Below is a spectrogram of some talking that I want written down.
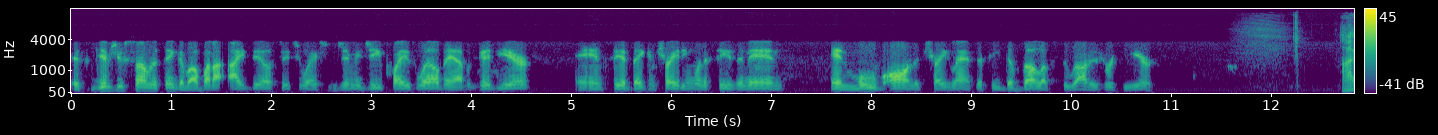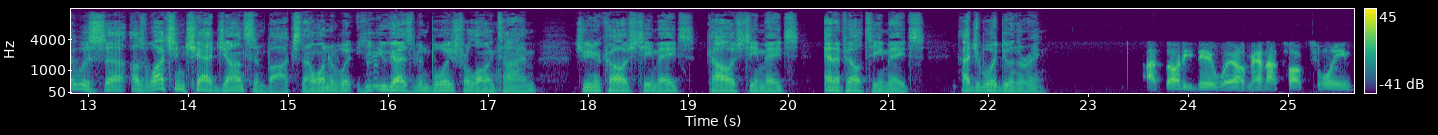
it gives you something to think about. But an ideal situation. Jimmy G plays well. They have a good year and see if they can trade him when the season ends and move on to Trey Lance if he develops throughout his rookie year. I was uh, I was watching Chad Johnson box, and I wondered what he, you guys have been boys for a long time, junior college teammates, college teammates, NFL teammates. How'd your boy do in the ring? I thought he did well, man. I talked to him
